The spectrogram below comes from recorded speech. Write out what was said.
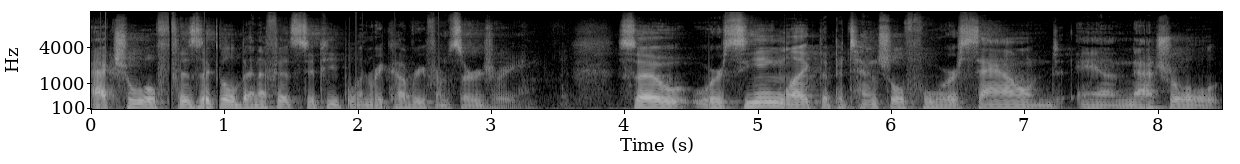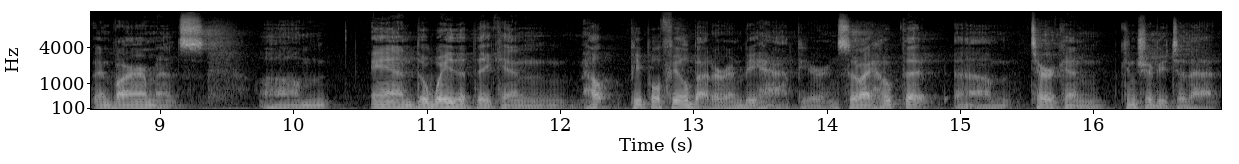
actual physical benefits to people in recovery from surgery. So we're seeing like the potential for sound and natural environments um, and the way that they can help people feel better and be happier. And so I hope that um, Terra can contribute to that.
